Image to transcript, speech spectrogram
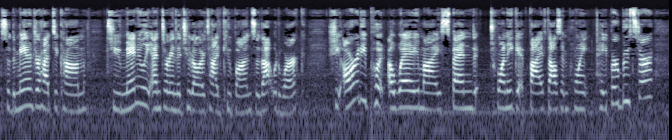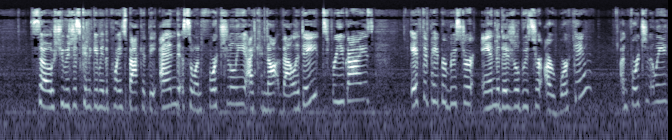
So the manager had to come to manually enter in the $2 Tide coupon so that would work. She already put away my spend 20, get 5,000 point paper booster. So she was just gonna give me the points back at the end. So unfortunately, I cannot validate for you guys if the paper booster and the digital booster are working unfortunately.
